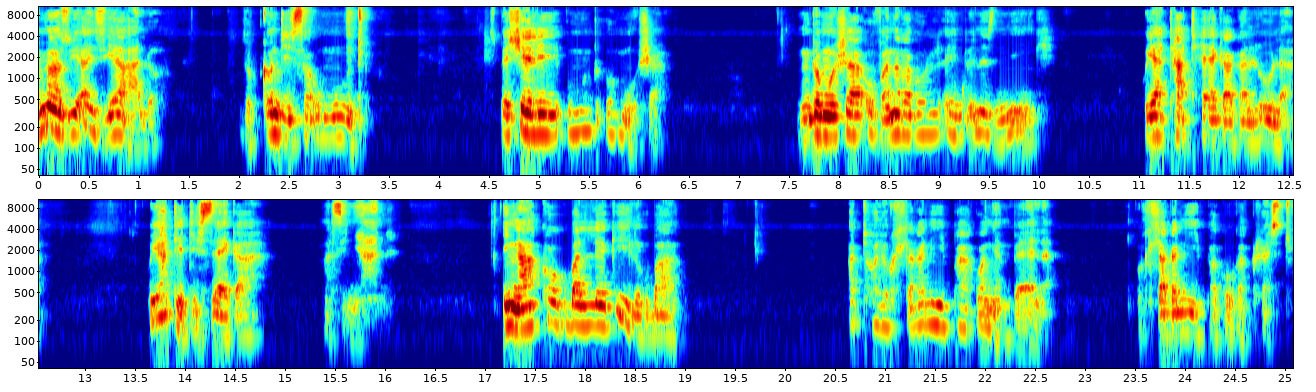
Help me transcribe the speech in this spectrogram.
amazwi ayiziyalo zokuqondisa umuntu especially umuntu omusha. Umuntu omusha uvulnerable eyintweni eziningi uyathatheka kalula uyadediseka masinyane. Ingakho kubalekile kuba athole ukuhlakanipha kwangempela. Ukuhlakanipha kukaKristu.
